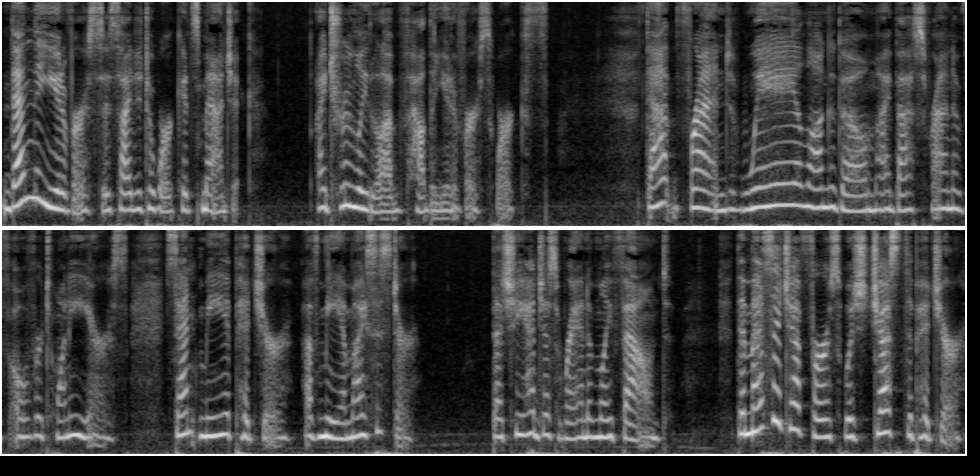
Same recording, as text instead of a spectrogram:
Then the universe decided to work its magic. I truly love how the universe works. That friend, way long ago, my best friend of over 20 years, sent me a picture of me and my sister that she had just randomly found the message at first was just the picture,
